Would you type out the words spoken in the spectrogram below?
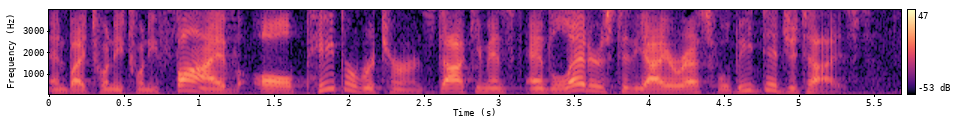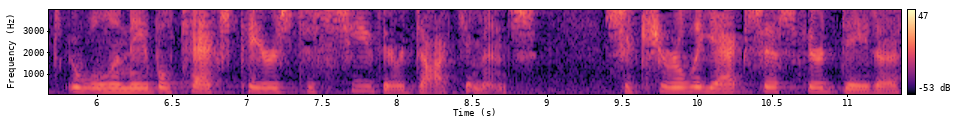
And by 2025, all paper returns, documents, and letters to the IRS will be digitized. It will enable taxpayers to see their documents, securely access their data,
